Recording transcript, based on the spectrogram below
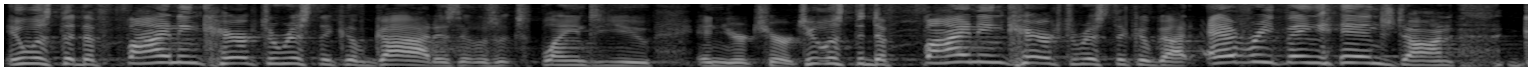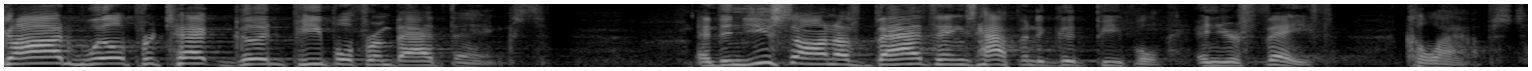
It was the defining characteristic of God as it was explained to you in your church. It was the defining characteristic of God. Everything hinged on God will protect good people from bad things. And then you saw enough bad things happen to good people, and your faith collapsed.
